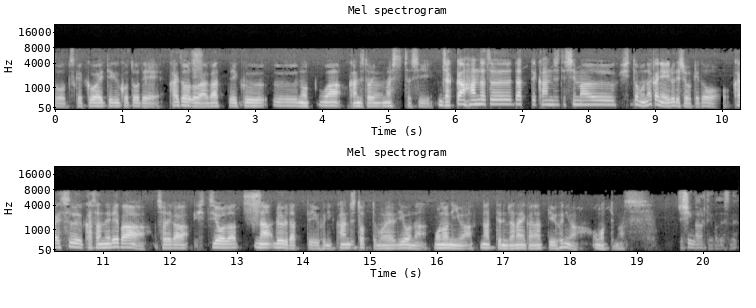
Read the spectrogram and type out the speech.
を付け加えていくことで、解像度が上がっていくのは感じ取れましたし、若干煩雑だって感じてしまう人も中にはいるでしょうけど、回数重ねれば、それが必要だなルールだっていうふうに感じ取ってもらえるようなものにはなってるんじゃないかなっていうふうには思ってます。自信があるということですね。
